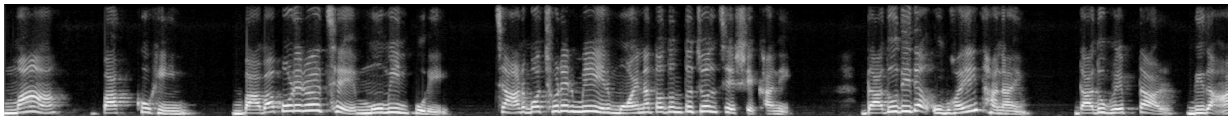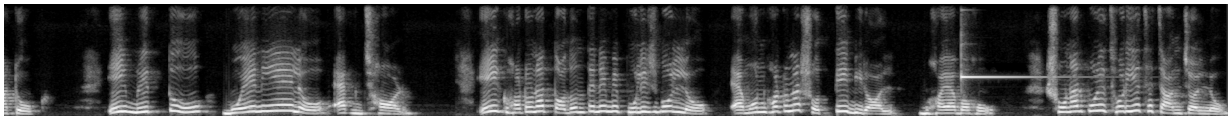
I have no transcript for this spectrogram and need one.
মা বাক্যহীন। বাবা পড়ে রয়েছে মুমিনপুরে। চার বছরের মেয়ের ময়না তদন্ত চলছে সেখানে। দাদু দিদা উভয়েই থানায়। দাদু গ্রেপ্তার, দিদা আটক। এই মৃত্যু বয়ে নিয়ে এলো এক ঝড়। এই ঘটনার তদন্তে নেমে পুলিশ বলল, এমন ঘটনা সত্যিই বিরল, ভয়াবহ। সোনারপুরে ছড়িয়েছে চাঞ্চল্য।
